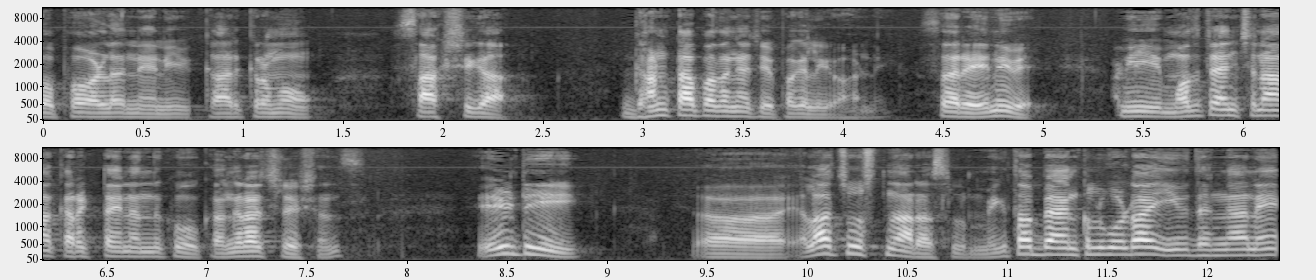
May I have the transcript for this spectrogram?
గొప్పవాళ్ళని నేను ఈ కార్యక్రమం సాక్షిగా ఘంటాపదంగా చెప్పగలిగేవాడిని. సరే ఎనీవే మీ మొదటి అంచనా కరెక్ట్ అయినందుకు కంగ్రాచులేషన్స్. ఏంటి ఎలా చూస్తున్నారు అసలు? మిగతా బ్యాంకులు కూడా ఈ విధంగానే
